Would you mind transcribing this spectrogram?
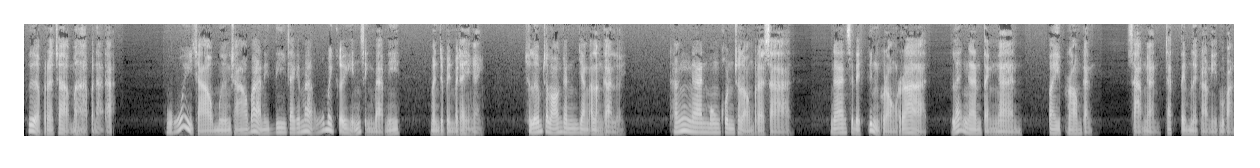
เพื่อพระเจ้ามหาปนาทะโอ้ยชาวเมืองชาวบ้านนี่ดีใจกันมาก โอ้ไม่เคยเห็นสิ่งแบบนี้ มันจะเป็นไปได้ยังไง เฉลิมฉลองกันอย่างอลังการเลย ทั้งงานมงคลฉลองปราสาท งานเสด็จขึ้นครองราช และงานแต่งงานไปพร้อมกันสามงานจัดเต็มเลยคราวนี้บุบัง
